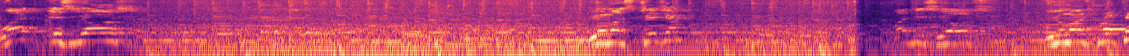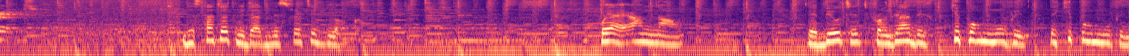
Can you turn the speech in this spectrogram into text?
What is yours? Must treasure. What is yours? You must protect. They started with the administrative block. Where I am now, they built it. From there, they keep on moving. They keep on moving.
